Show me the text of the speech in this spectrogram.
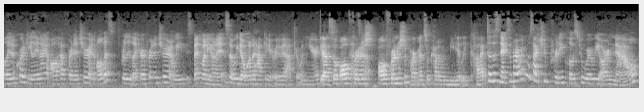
Alena Cordelia and I all have furniture and all of us really like our furniture and we spend money on it, so we don't want to have to get rid of it after one year. Yeah, so all furnished stuff. all furnished apartments were kind of immediately cut. So this next apartment was actually pretty close to where we are now.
